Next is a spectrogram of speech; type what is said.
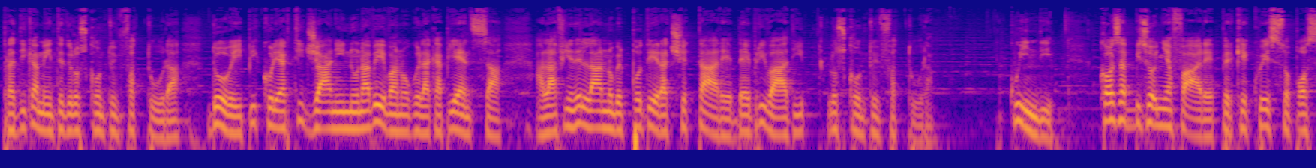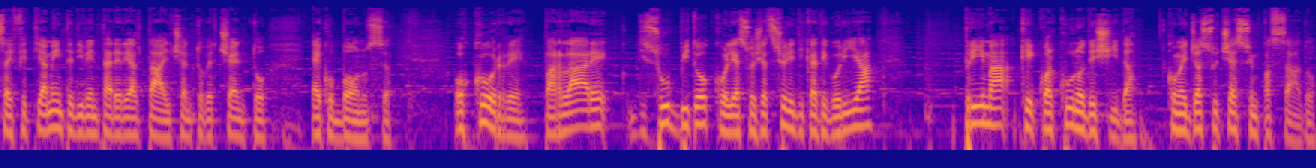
praticamente dello sconto in fattura, dove i piccoli artigiani non avevano quella capienza alla fine dell'anno per poter accettare dai privati lo sconto in fattura. Quindi, cosa bisogna fare perché questo possa effettivamente diventare realtà il 100% eco bonus? Occorre parlare di subito con le associazioni di categoria prima che qualcuno decida, come è già successo in passato.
